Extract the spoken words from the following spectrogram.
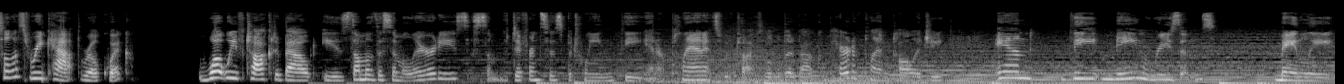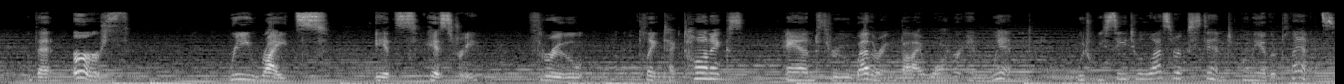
So, let's recap real quick. What we've talked about is some of the similarities, some of the differences between the inner planets. We've talked a little bit about comparative planetology and the main reasons, mainly that Earth rewrites its history through plate tectonics and through weathering by water and wind, which we see to a lesser extent on the other planets.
